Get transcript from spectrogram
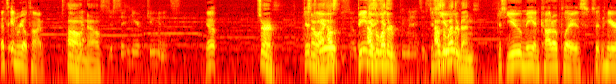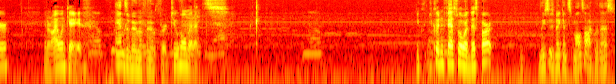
That's in real time. Oh Yep, no. Just sitting here for two minutes. Yep. Sure. Just So, uh, you, how's- So being how's you, the weather? two minutes Just How's the you- weather been? Just you, me, and Kato plays sitting here in an island cave. you know, And free to Zavumafu. play yourself For two whole minutes. nap. You know, You, you couldn't fast forward this part. At least he's making small talk with us.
